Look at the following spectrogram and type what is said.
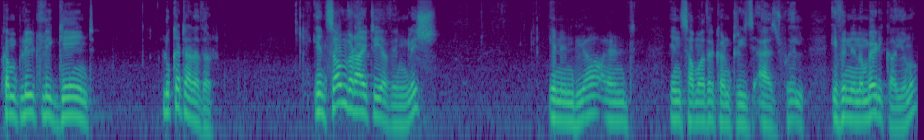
completely gained. Look at another. In some variety of English, in India and in some other countries as well, even in America, you know,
